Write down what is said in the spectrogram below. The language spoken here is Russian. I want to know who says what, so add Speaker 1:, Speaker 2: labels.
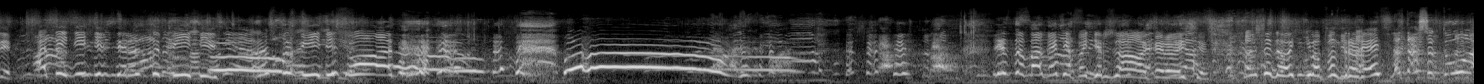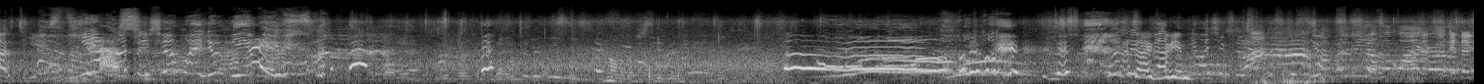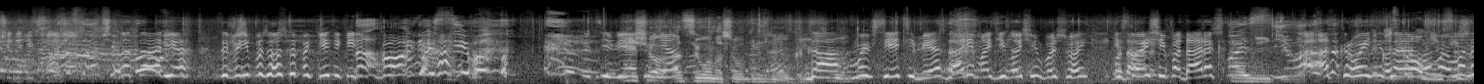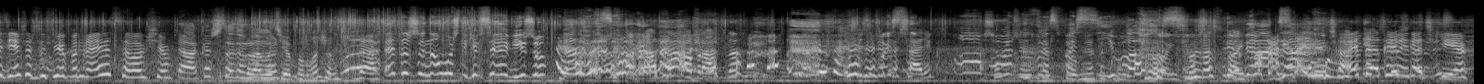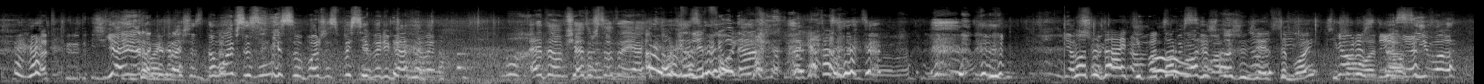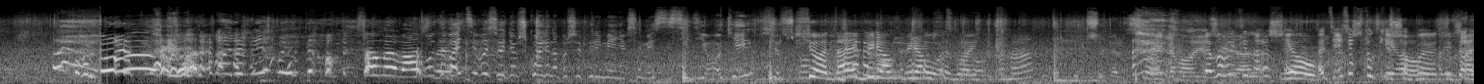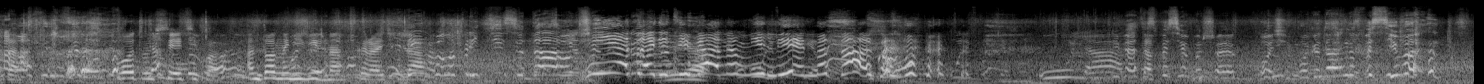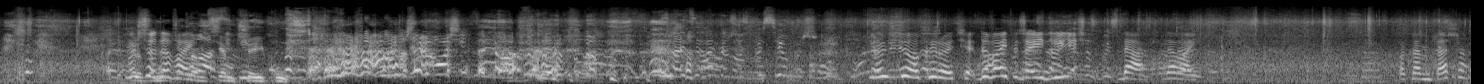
Speaker 1: Смотри, отойдите все, расступитесь. Расступитесь, вот. И собака тебя поддержала, короче. Ну что, давайте тебя поздравлять.
Speaker 2: Наташа, торт есть! Нет! Наташа, еще мой любимый!
Speaker 1: Так, блин.
Speaker 2: Мне очень приятно, спасибо большое.
Speaker 3: Это вообще на них все.
Speaker 1: Наталья, забери, пожалуйста, пакетик, я не могу.
Speaker 2: Спасибо!
Speaker 1: И тебе от
Speaker 4: Еще
Speaker 1: меня.
Speaker 4: от всего нашего дружного коллектива.
Speaker 1: Да, мы все тебе дарим один очень большой и стоящий подарок.
Speaker 2: Спасибо!
Speaker 1: Открой, не знаю, мы, мы надеемся, что тебе понравится, в общем.
Speaker 2: Так, а что там? мы тебе поможем?
Speaker 1: Да.
Speaker 2: Это же наушники, все я вижу.
Speaker 5: Обратно, обратно.
Speaker 2: шарик. О, спасибо.
Speaker 1: Пока стой. А это всех.
Speaker 2: Я, наверное, как раз сейчас домой все занесу. Боже, спасибо, ребята. вы- Это вообще-то что-то я...
Speaker 5: Лицо
Speaker 2: Я в
Speaker 1: Ну
Speaker 2: шоке.
Speaker 1: туда, типа, торт можешь тоже взять с собой. Типа вот, да.
Speaker 2: Спасибо.
Speaker 5: Самое
Speaker 2: Вот
Speaker 5: важное.
Speaker 2: давайте мы сегодня в школе на большой перемене все вместе сидим, окей?
Speaker 1: Все, тогда берем, берем с собой.
Speaker 3: Я могу идти на расширение.
Speaker 1: Йоу.
Speaker 3: А эти штуки,
Speaker 1: Йоу,
Speaker 3: чтобы...
Speaker 1: ребята. Вот вы все, типа. Антона не видно, короче, да.
Speaker 2: Лень было прийти сюда вообще.
Speaker 1: Нет, ради тебя нам не лень, Наташа.
Speaker 2: Ребята, спасибо большое. Очень благодарна, спасибо.
Speaker 1: Ну что, давай.
Speaker 6: Нам всем чайку.
Speaker 2: Наташа, спасибо большое.
Speaker 1: Ну все, короче, давай туда
Speaker 2: Да,
Speaker 1: иди.
Speaker 2: я сейчас быстро.
Speaker 1: Да, давай. Пока, Наташа.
